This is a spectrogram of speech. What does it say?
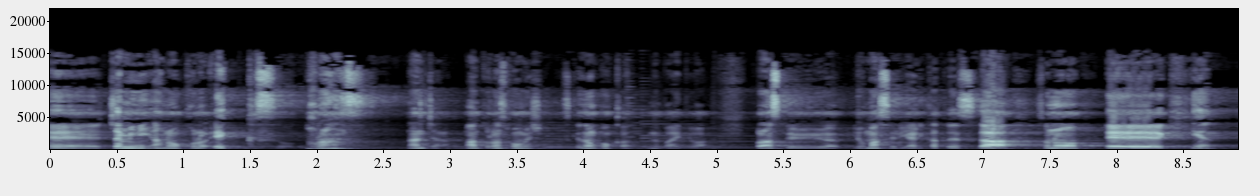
えー、ちなみにあの、この X をトランスなんちゃら、まあトランスフォーメーションですけども、今回の場合では、トランスという読ませるやり方ですが、その、えー、期限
